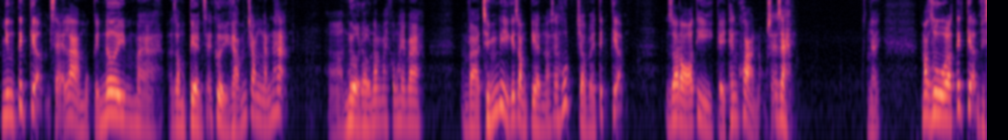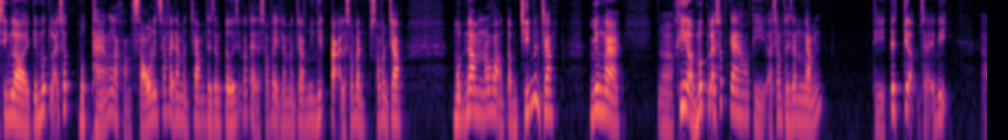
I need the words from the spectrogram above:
nhưng tiết kiệm sẽ là một cái nơi mà dòng tiền sẽ gửi gắm trong ngắn hạn à, nửa đầu năm 2023 và chính vì cái dòng tiền nó sẽ hút trở về tiết kiệm do đó thì cái thanh khoản nó cũng sẽ giảm đấy mặc dù là tiết kiệm chỉ sinh lời cái mức lãi suất một tháng là khoảng 6 đến 6,5% thời gian tới sẽ có thể là 6,5% nhưng hiện tại là 6%, một năm nó khoảng tầm 9% nhưng mà ờ, khi ở mức lãi suất cao thì ở trong thời gian ngắn thì tiết kiệm sẽ bị à,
